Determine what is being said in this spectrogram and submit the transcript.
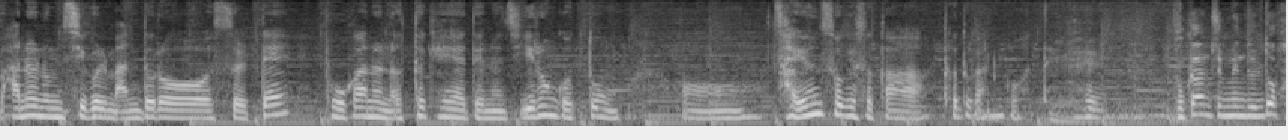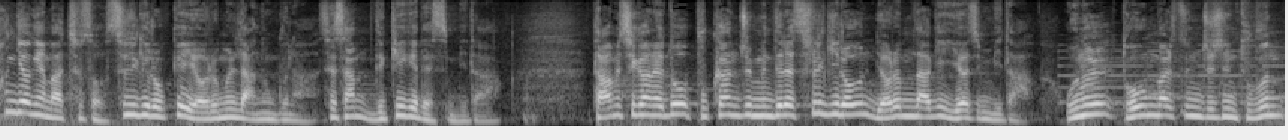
많은 음식을 만들었을 때 보관은 어떻게 해야 되는지 이런 것도 어, 자연 속에서 다 터득하는 것 같아요. 네. 북한 주민들도 환경에 맞춰서 슬기롭게 여름을 나누구나 새삼 느끼게 됐습니다. 다음 시간에도 북한 주민들의 슬기로운 여름나기 이어집니다. 오늘 도움 말씀 주신 두 분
